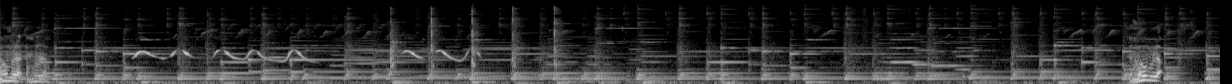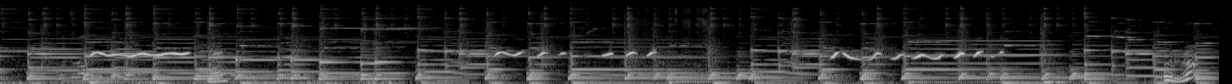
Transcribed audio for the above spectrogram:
không được không được. Không lộn Ooh.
